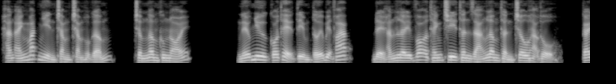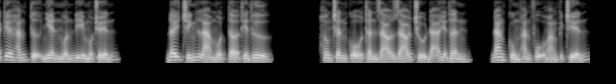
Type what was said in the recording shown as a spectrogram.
Hắn ánh mắt nhìn chằm chằm hộp gấm, trầm ngâm không nói. Nếu như có thể tìm tới biện pháp, để hắn lấy võ thánh chi thân dáng lâm thần châu hạo thổ, cái kia hắn tự nhiên muốn đi một chuyến. Đây chính là một tờ thiên thư. Hồng Trần cổ thần giáo giáo chủ đã hiện thân, đang cùng hắn phụ hoàng kịch chiến.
